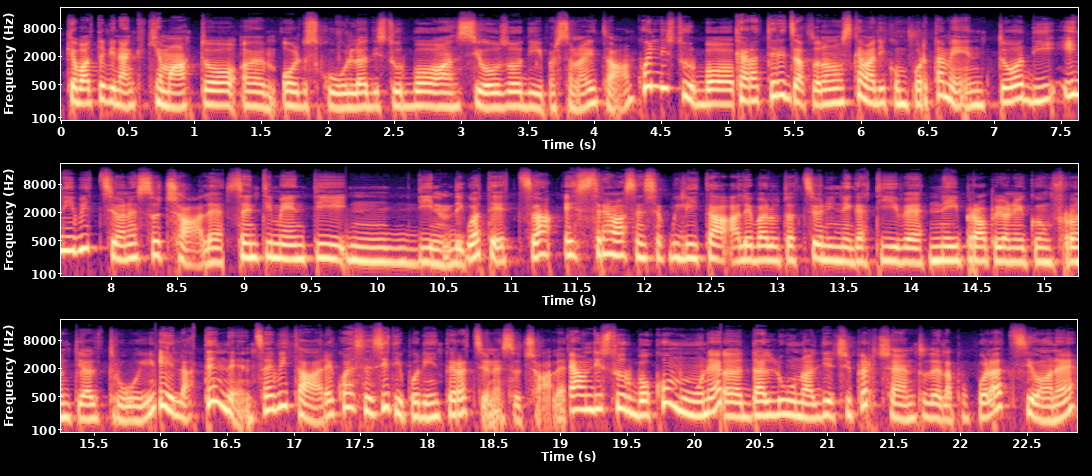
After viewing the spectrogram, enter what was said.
che a volte viene anche chiamato ehm, old school, disturbo ansioso di personalità. Quel disturbo caratterizzato da uno schema di comportamento di inibizione sociale, sentimenti mh, di inadeguatezza, estrema sensibilità alle valutazioni negative nei propri o nei confronti altrui e la tendenza a evitare qualsiasi tipo di interazione sociale. È un disturbo comune eh, dall'1 al 10% della popolazione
